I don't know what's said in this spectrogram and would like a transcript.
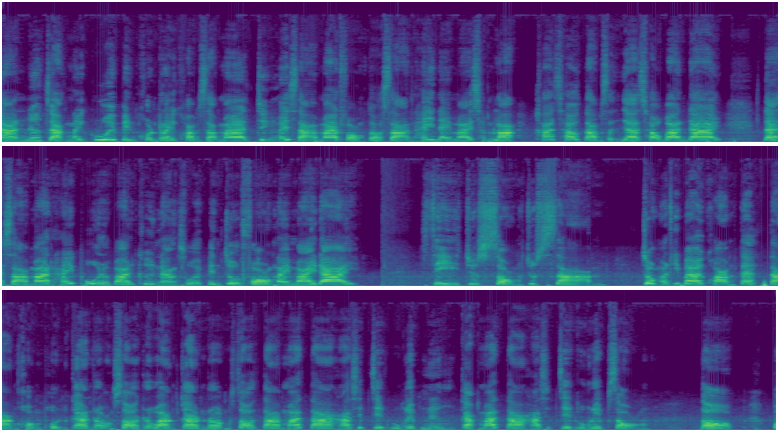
นั้นเนื่องจากนายกล้วยเป็นคนไร้ความสามารถจึงไม่สามารถฟ้องต่อศาลให้นายไม้ชำระค่าเช่าตามสัญญาเช่าบ้านได้ แต่สามารถให้ผู้อนุบาลคือนางสวยเป็นโจทก์ฟ้องนายไม้ได้ 4.2.3จงอธิบายความแตกต่างของผลการร้องสอดระหว่างการร้องสอดตามมาตรา 57 วงเล็บ 1 กับมาตรา 57 วงเล็บ2 ตอบ ป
